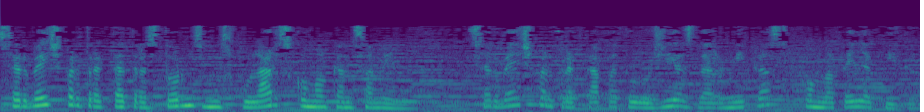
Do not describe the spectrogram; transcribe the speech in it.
Serveix per tractar trastorns musculars com el cansament. Serveix per tractar patologies dèrmiques, com la pell pica.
